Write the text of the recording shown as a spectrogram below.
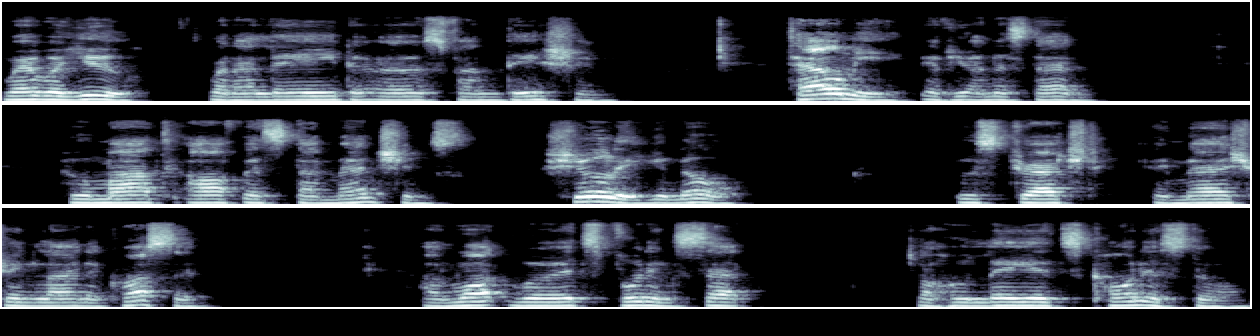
Where were you when I laid the earth's foundation? Tell me if you understand. Who marked off its dimensions? Surely you know. Who stretched a measuring line across it? On what were its footing set? Or who lay its cornerstone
